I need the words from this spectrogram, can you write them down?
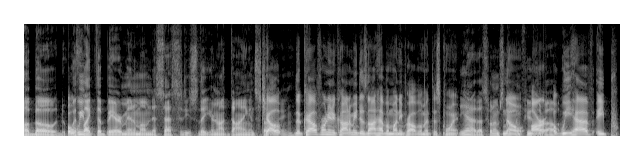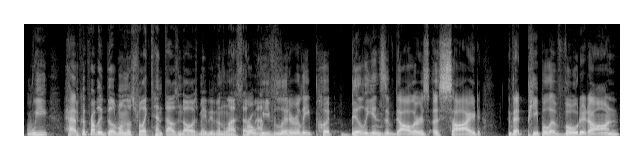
abode Oh, with like the bare minimum necessities so that you're not dying and Cal- starving. the Californian economy does not have a money problem at this point. yeah, that's what I'm so no, confused our about. we have a we have you could probably build one of those for like ten thousand dollars, maybe even less. At bro. We've literally put billions of dollars aside that people have voted on,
